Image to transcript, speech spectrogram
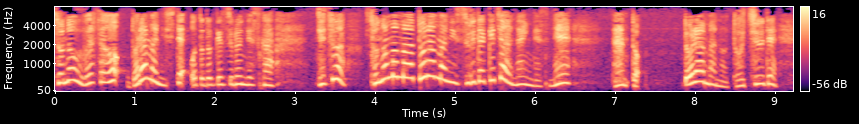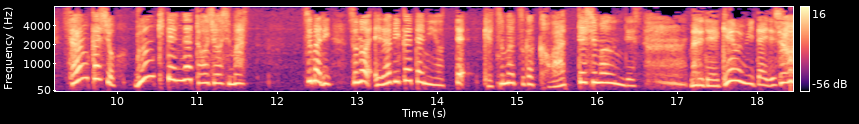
その噂をドラマにしてお届けするんですが、実はそのままドラマにするだけじゃないんですね。なんと、ドラマの途中で3箇所分岐点が登場します。つまり、その選び方によって結末が変わってしまうんです。まるでゲームみたいでしょ？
